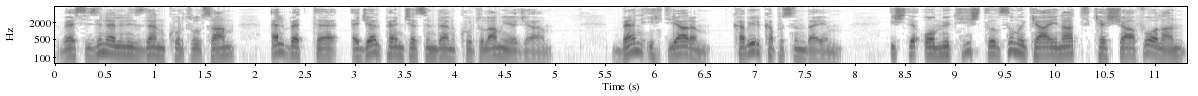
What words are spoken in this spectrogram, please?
ve sizin elinizden kurtulsam elbette ecel pençesinden kurtulamayacağım. Ben ihtiyarım, kabir kapısındayım. İşte o müthiş tılsım-ı kainat keşşafı olan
